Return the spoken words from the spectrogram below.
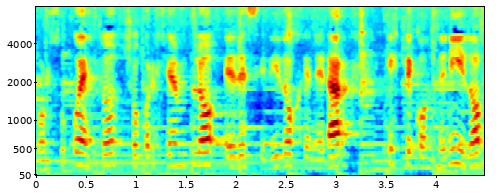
por supuesto, yo por ejemplo he decidido generar este contenido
